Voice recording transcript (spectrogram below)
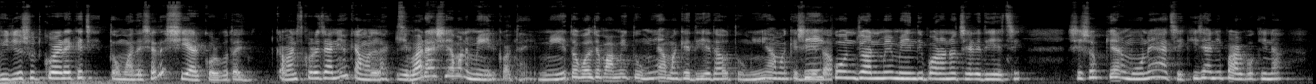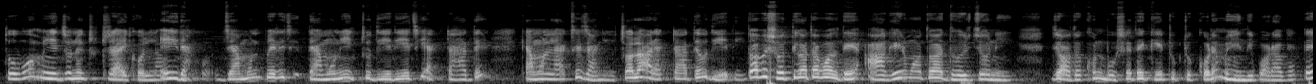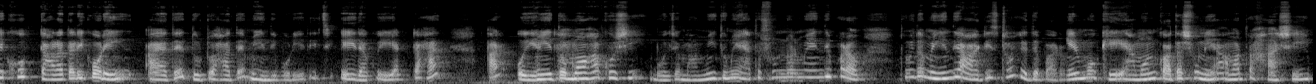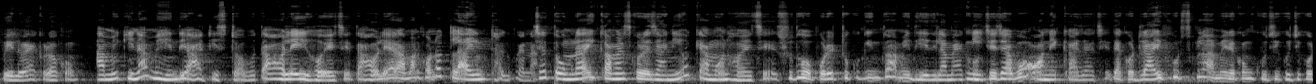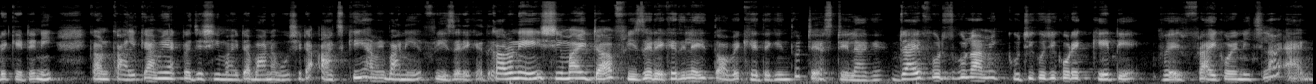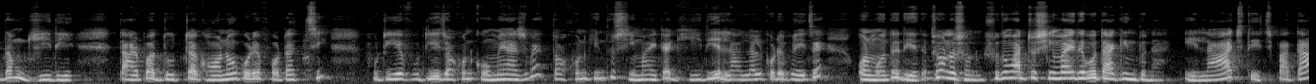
ভিডিও শ্যুট করে রেখেছি। তোমাদের সাথে শেয়ার করব, তাই কমেন্টস করে জানিও কেমন লাগছে। এবার আসি আমার মেয়ের কথায়। মেয়ে তো বলছে মামি তুমি আমাকে দিয়ে দাও তুমি আমাকে দিয়ে দাও। কোন জন্মে মেহেন্দি পরানো ছেড়ে দিয়েছি? সেসব কি আর মনে আছে? কি জানি পারব কি না তবুও মেয়ের জন্য একটু ট্রাই করলাম। এই দেখো যেমন পেরেছি তেমনই একটু দিয়ে দিয়েছি একটা হাতে। কেমন লাগছে জানিও। চলো আর একটা হাতেও দিয়ে দিই। তবে সত্যি কথা বলতে আগের মতো আর ধৈর্য নেই যে অতক্ষণ বসে থেকে টুকটুক করে মেহেন্দি পরাবো। তাই খুব তাড়াতাড়ি করেই আয়াতে দুটো হাতে মেহেন্দি পরিয়ে দিয়েছি। এই দেখো এই একটা হাত আর ওই মেয়ে তো মহা খুশি। বলছে মাম্মি তুমি এত সুন্দর মেহেন্দি পড়াও তুমি তো মেহেন্দি আর্টিস্ট হয়ে যেতে পারো। এর মুখে এমন কথা শুনে আমার তো হাসিই পেল একরকম। আমি কিনা মেহেন্দি আর্টিস্ট হব? তাহলেই হয়েছে। তাহলে আর আমার কোনো ক্লায়েন্ট থাকবে না। আচ্ছা তোমরাই কমেন্টস করে জানিও কেমন হয়েছে। শুধু ওপরের টুকু কিন্তু আমি দিয়ে দিলাম। এক নিচে যাব অনেক কাজ আছে। দেখো ড্রাই ফ্রুটসগুলো আমি এরকম কুচি কুচি করে কেটে নিই। কারণ কালকে আমি একটা যে সিমাইটা বানাবো সেটা আজকেই আমি বানিয়ে ফ্রিজে রেখে দেবো। কারণ এই সিমাইটা ফ্রিজে রেখে দিলেই তবে খেতে কিন্তু টেস্টি লাগে। ড্রাই ফ্রুটসগুলো আমি কুচি কুচি করে কেটে ফ্রাই করে নিচ্ছিলাম একদম ঘি দিয়ে। তারপর দুধটা ঘন করে ফোটাচ্ছি। ফুটিয়ে ফুটিয়ে যখন কমে আসবে তখন কিন্তু সিমাইটা ঘি দিয়ে লাল লাল করে ভেজে ওর মধ্যে দিয়ে দেবো। শোনো শোনো শুধুমাত্র সিমাই দেবো তা কিন্তু না। এলাচ, তেজপাতা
